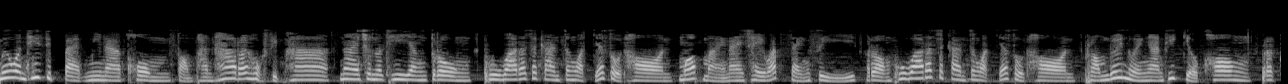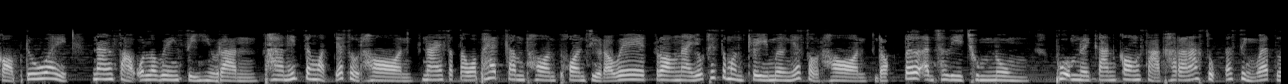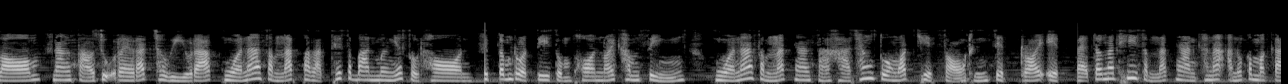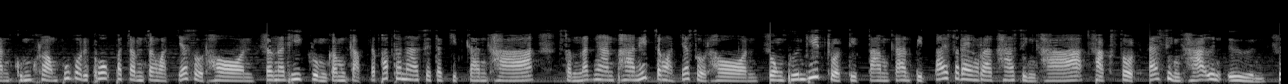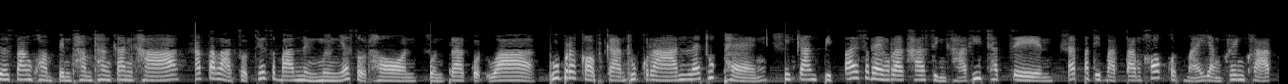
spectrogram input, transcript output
เมื่อวันที่ 18 มีนาคม 2565 นายชนลทียังตรง ผู้ว่าราชการจังหวัดยะโสธร มอบหมายนายชัยวัฒน์แสงสี รองผู้ว่าราชการจังหวัดยะโสธร พร้อมด้วยหน่วยงานที่เกี่ยวข้อง ประกอบด้วย นางสาวอลเวงศรีหิรัน พาณิชย์จังหวัดยะโสธร นายสัตวแพทย์กำธรพรจิรเวชรองนายกเทศมนตรีเมืองยะโสธร ดร อัญชลีชุมนุม ผู้อำนวยการกองสาธารณสุขและสิ่งแวดล้อม นางสาวจุไรรัตน์ชวีรักหัวหน้าสำนักปลัดเทศบาลเมืองยะโสธรสิบตำรวจตีสมพรน้อยคำสิงหัวหน้าสำนักงานสาขาช่างตวงวัดเขต2ถึง701 และเจ้าหน้าที่สำนักงานคณะอนุกรรมการคุ้มครองผู้บริโภคประจำจังหวัดยะโสธร เจ้าหน้าที่กลุ่มกำกับและพัฒนาเศรษฐกิจการค้าสำนักงานพาณิชย์จังหวัดยะโสธร ลงพื้นที่ตรวจติดตามการปิดป้ายแสดงราคาสินค้า ผักสดและสินค้าอื่น ๆ เพื่อสร้างความเป็นธรรมทางการค้าณตลาดสดเทศบาลหนึ่งเมืองยะโสธร ผลปรากฏว่า ผู้ประกอบการทุกร้านและทุกแผง มีการปิดป้ายแสดงราคาสินค้าที่ชัดเจน และปฏิบัติตามข้อกฎหมายอย่างเคร่งครัด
